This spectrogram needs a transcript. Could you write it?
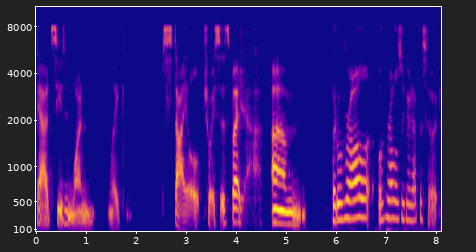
bad season one like style choices, but Yeah. um, but overall, overall, was a good episode.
